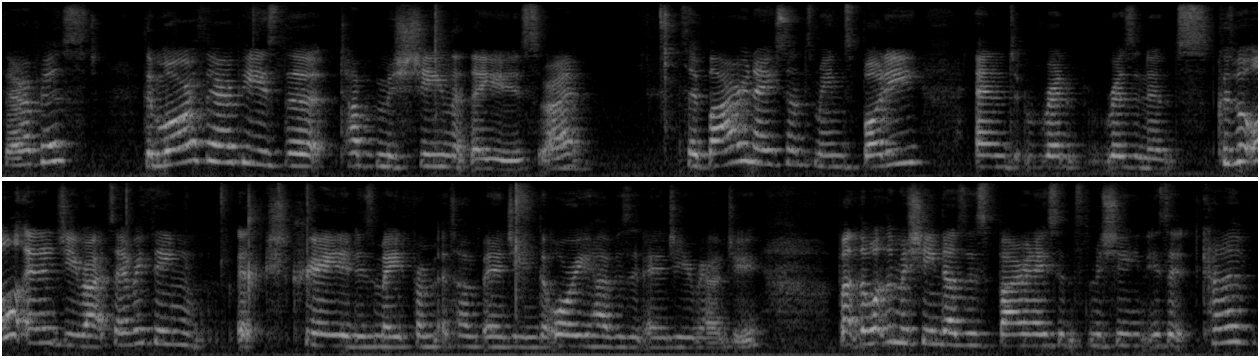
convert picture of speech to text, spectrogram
therapist. The Mora therapy is the type of machine that they use, right? So bioresonance means body and re- resonance. Because we're all energy, right? So everything created is made from a type of energy, and the aura you have is an energy around you. But the, what the machine does, this bioresonance machine, is it kind of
